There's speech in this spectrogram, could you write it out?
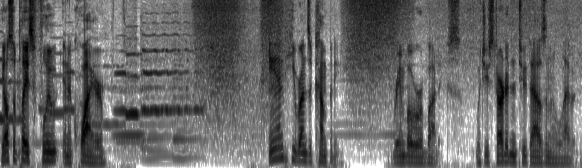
He also plays flute in a choir. And he runs a company, Rainbow Robotics, which he started in 2011.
